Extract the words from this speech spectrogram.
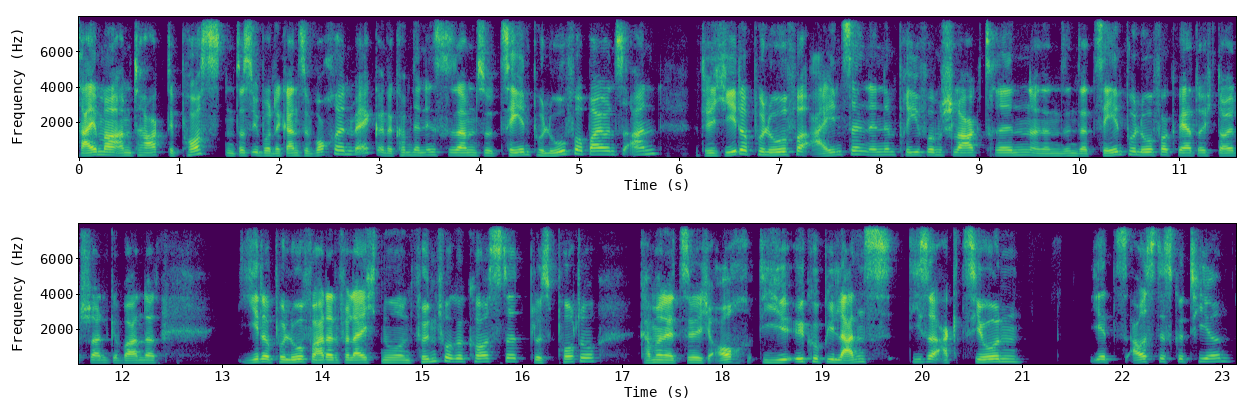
dreimal am Tag die Post und das über eine ganze Woche hinweg und da kommen dann insgesamt so 10 Pullover bei uns an. Natürlich jeder Pullover einzeln in 'nem Briefumschlag drin und dann sind da 10 Pullover quer durch Deutschland gewandert. Jeder Pullover hat dann vielleicht nur 'n Fünfer gekostet plus Porto. Kann man natürlich auch die Ökobilanz dieser Aktion jetzt ausdiskutieren.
